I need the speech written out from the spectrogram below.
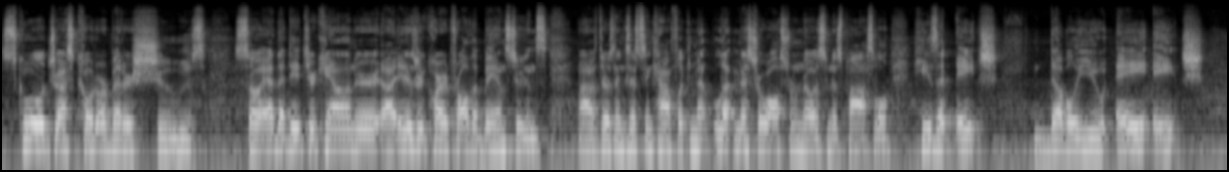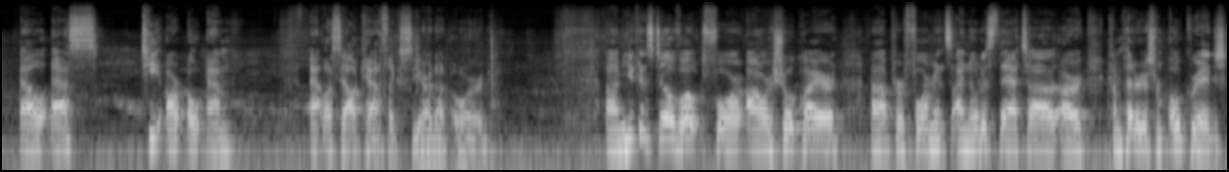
school dress code or better shoes. So add that date to your calendar. Uh, it is required for all the band students. Uh, if there's an existing conflict, let Mr. Wahlstrom know as soon as possible. He's at H W A H L S T R O M at lasallecatholicCR.org. Um, you can still vote for our show choir uh, performance. I noticed that uh, our competitors from Oak Ridge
